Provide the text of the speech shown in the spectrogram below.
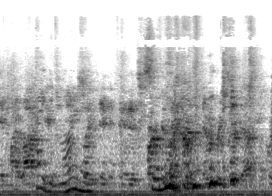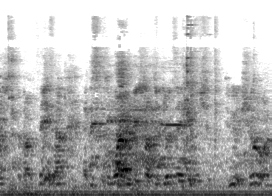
in my last Hi, good morning. So it, it, it is So sparked this interest. Everybody started asking questions about theta, and this is why to Joe we should do a show on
